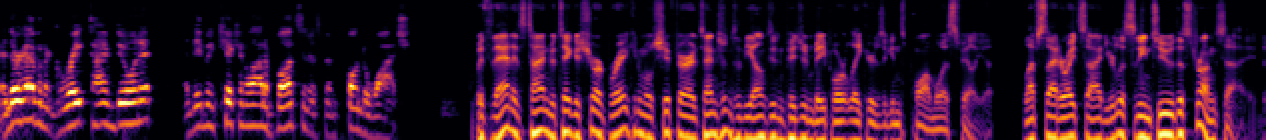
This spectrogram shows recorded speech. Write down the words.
and they're having a great time doing it. And they've been kicking a lot of butts, and it's been fun to watch. With that, it's time to take a short break, and we'll shift our attention to the Elkton Pigeon Bayport Lakers against Pewamo, Westphalia. Left side or right side, you're listening to The Strong Side.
